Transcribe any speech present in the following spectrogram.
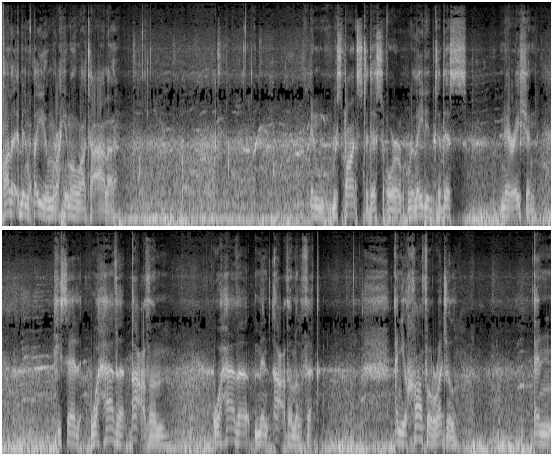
قال ابن قيم رحمه الله تعالى in response to this or related to this narration he said وهذا أعظم وهذا من أعظم الفقه أن يخاف الرجل أن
